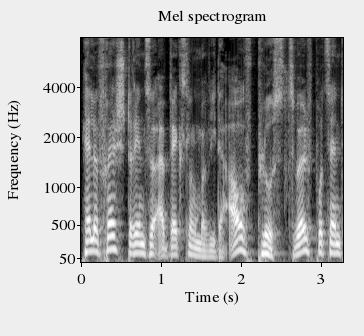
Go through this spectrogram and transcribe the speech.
HelloFresh drehen zur Abwechslung mal wieder auf, plus 12%.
